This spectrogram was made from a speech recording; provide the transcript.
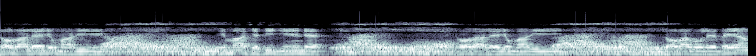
လောဘလည်းယုံပါသည် ဒီမှာချက်စီးခြင်းတဲ့ဒေါသလည်းယုံပါသည်လောဘကိုလည်းပယ်ရန်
